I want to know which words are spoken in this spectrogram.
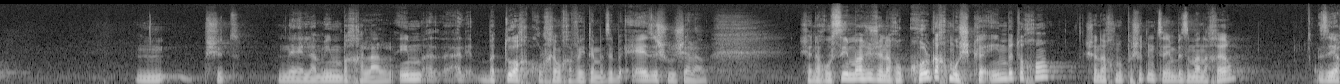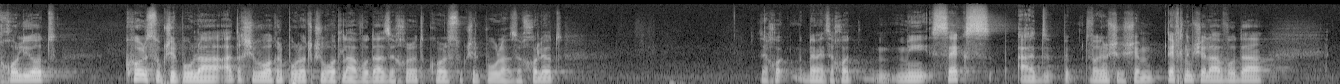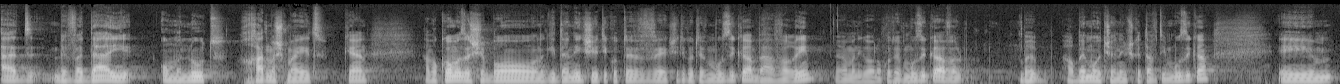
פשוט נעלמים בחלל. אם, בטוח כולכם חוויתם את זה באיזשהו שלב. שאנחנו עושים משהו שאנחנו כל כך מושקעים בתוכו, שאנחנו פשוט נמצאים בזמן אחר. זה יכול להיות כל סוג של פעולה, אל תחשבו רק על פעולות שקשורות לעבודה, זה יכול להיות כל סוג של פעולה, זה יכול להיות, זה יכול, באמת, זה יכול להיות מסקס עד דברים שהם טכניים של העבודה, עד בוודאי אומנות חד משמעית, כן? המקום הזה שבו, נגיד אני כשהייתי כותב, כשהייתי כותב מוזיקה בעברי, היום אני כבר לא כותב מוזיקה, אבל הרבה מאוד שנים שכתבתי מוזיקה, אמ,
